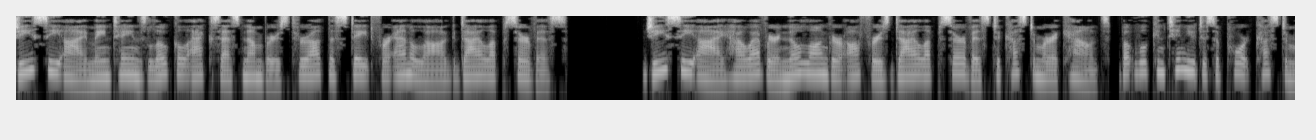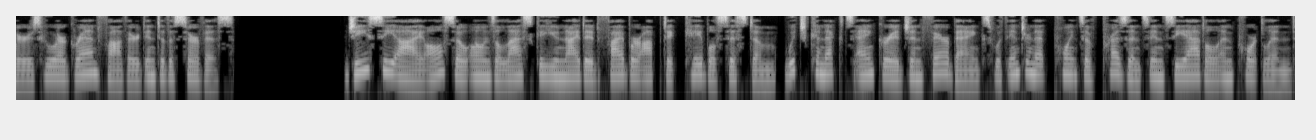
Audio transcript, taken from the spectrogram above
GCI maintains local access numbers throughout the state for analog dial-up service. GCI however no longer offers dial-up service to customer accounts, but will continue to support customers who are grandfathered into the service. GCI also owns Alaska United Fiber Optic Cable System, which connects Anchorage and Fairbanks with Internet points of presence in Seattle and Portland.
